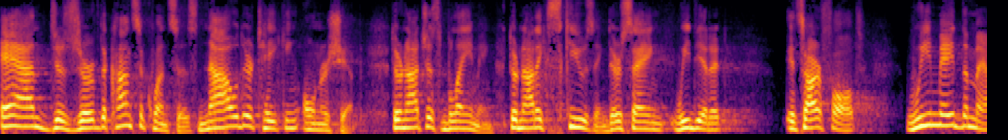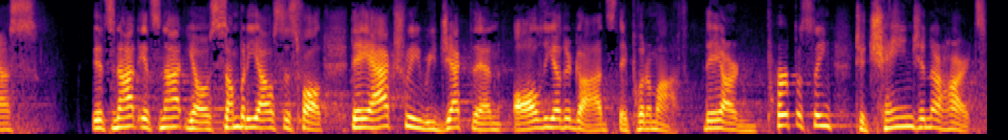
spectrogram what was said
and deserve the consequences. Now they're taking ownership. They're not just blaming, they're not excusing. They're saying, We did it. It's our fault. We made the mess. It's not, it's not, you know, somebody else's fault. They actually reject then all the other gods, they put them off. They are purposing to change in their hearts.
